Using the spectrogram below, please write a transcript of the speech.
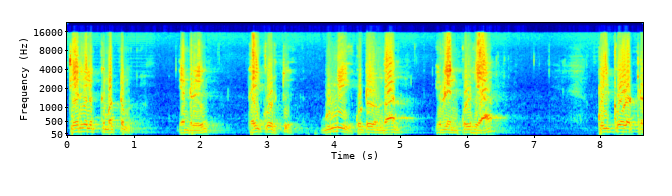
தேர்தலுக்கு மட்டும் என்று கைகோர்த்து கும்மி கொட்டுவதும் தான் இவர்களின் கொள்கையா? குறிக்கோளற்ற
